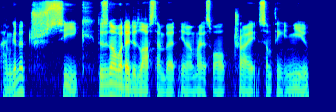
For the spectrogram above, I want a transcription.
I'm gonna seek. This is not what I did last time, but you know, might as well try something new.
